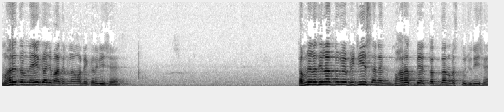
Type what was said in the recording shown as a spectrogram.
મારે તમને એક જ વાત એટલા માટે કરવી છે. તમને નથી લાગતું કે બ્રિટિશ અને ભારત બે તદ્દન વસ્તુ જુદી છે?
